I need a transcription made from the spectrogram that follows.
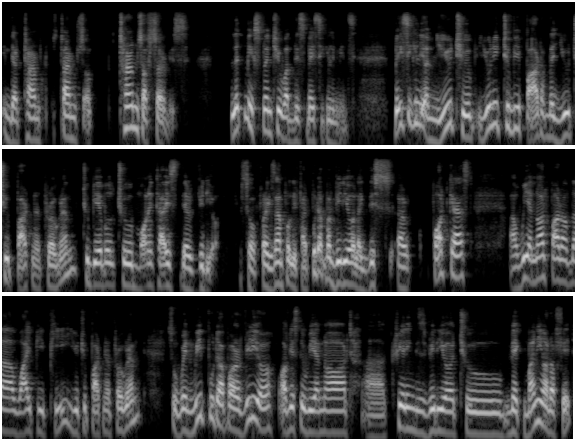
in their term, terms of terms of service. Let me explain to you what this basically means. Basically, on YouTube, you need to be part of the YouTube Partner Program to be able to monetize their video. So, for example, if I put up a video like this uh, podcast, uh, we are not part of the YPP, YouTube Partner Program. So, when we put up our video, obviously, we are not uh, creating this video to make money out of it.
